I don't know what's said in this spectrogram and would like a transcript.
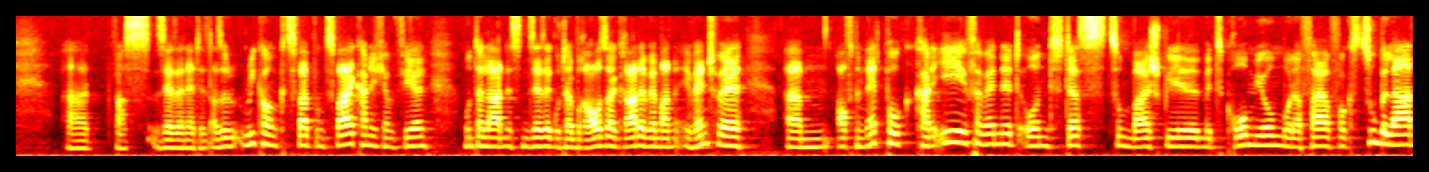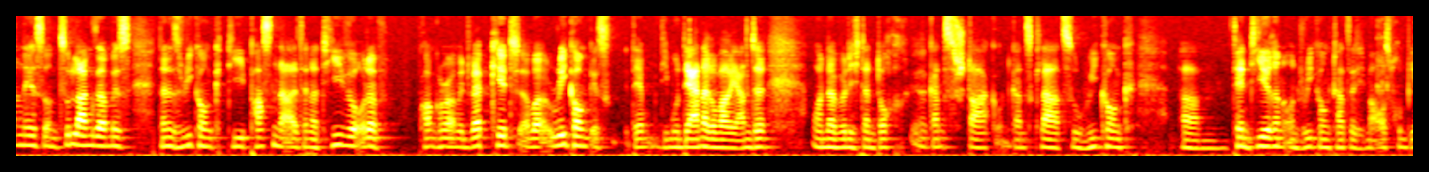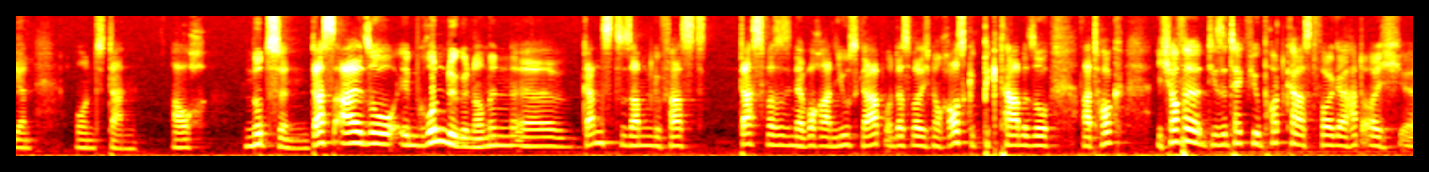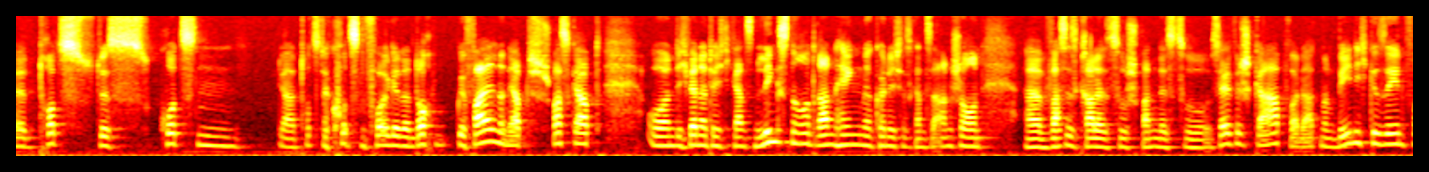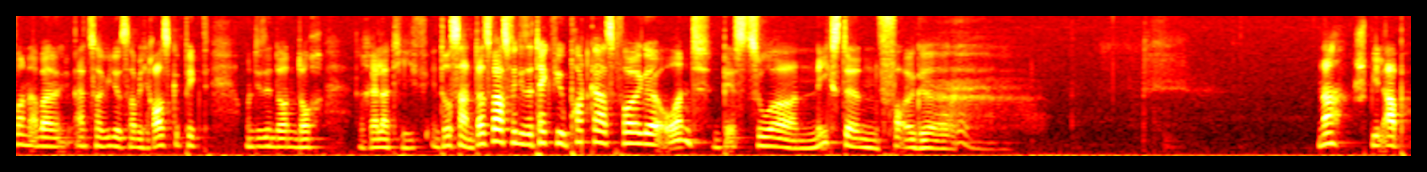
äh, was sehr, sehr nett ist. Also Reconk 2.2 kann ich empfehlen. Runterladen ist ein sehr, sehr guter Browser, gerade wenn man eventuell ähm, auf einem Netbook KDE verwendet und das zum Beispiel mit Chromium oder Firefox zu beladen ist und zu langsam ist, dann ist Reconk die passende Alternative oder Conqueror mit WebKit, aber Reconk ist der, die modernere Variante und da würde ich dann doch äh, ganz stark und ganz klar zu Reconk ähm, tendieren und Reconk tatsächlich mal ausprobieren und dann auch nutzen. Das also im Grunde genommen äh, ganz zusammengefasst das, was es in der Woche an News gab und das, was ich noch rausgepickt habe, so ad hoc. Ich hoffe, diese TechView Podcast-Folge hat euch äh, trotz des kurzen ja, trotz der kurzen Folge dann doch gefallen und ihr habt Spaß gehabt. Und ich werde natürlich die ganzen Links noch dranhängen, dann könnt ihr euch das Ganze anschauen, äh, was es gerade so Spannendes zu Selfish gab, weil da hat man wenig gesehen von, aber ein, zwei Videos habe ich rausgepickt und die sind dann doch relativ interessant. Das war's für diese TechView Podcast Folge und bis zur nächsten Folge. Na, Spiel ab.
